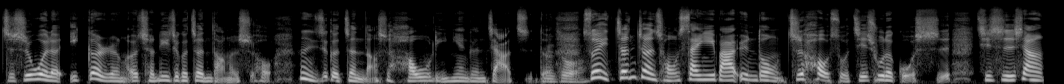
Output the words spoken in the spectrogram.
只是为了一个人而成立这个政党的时候，那你这个政党是毫无理念跟价值的。没错。所以，真正从三一八运动之后所结出的果实，其实像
